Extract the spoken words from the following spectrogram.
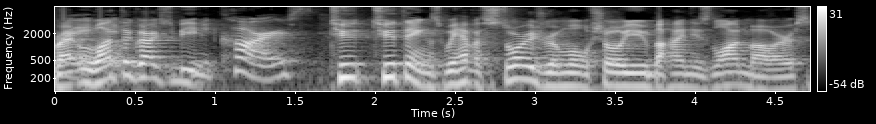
Right? We want the garage to be cars. two two things. We have a storage room we'll show you behind these lawnmowers,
